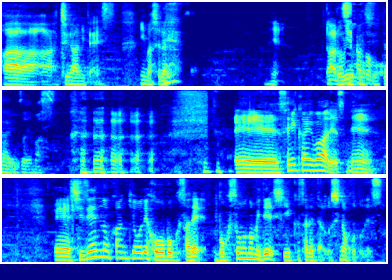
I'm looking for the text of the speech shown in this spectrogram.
ああ、違うみたいです。今調べて。ね。あ、ロビンさんございます。えー正解はですね、えー自然の環境で放牧され、牧草のみで飼育された牛のことです。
